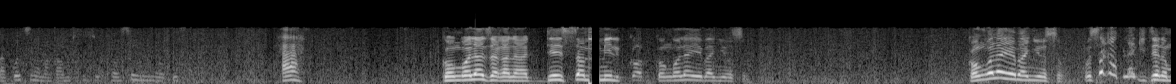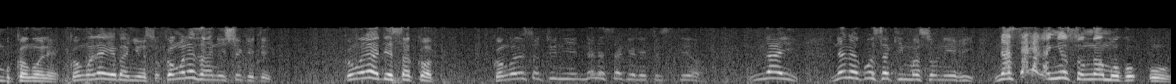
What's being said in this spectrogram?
bakoti na makambo mosusu conseil nini opesaka ah congolais azalaka na 200 000 cop congolais ayeba nyonso congolais ayeba nyonso kosaka blaki te na congolais congolais ayeba nyonso congolais azalaka na echeke te Congolais ya 200 cop. Congolais so tuni ye nani asalaka electricité awa? Ngai nani akosala ki maçonnerie? Nasalaka nyonso nga moko o. Oh.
